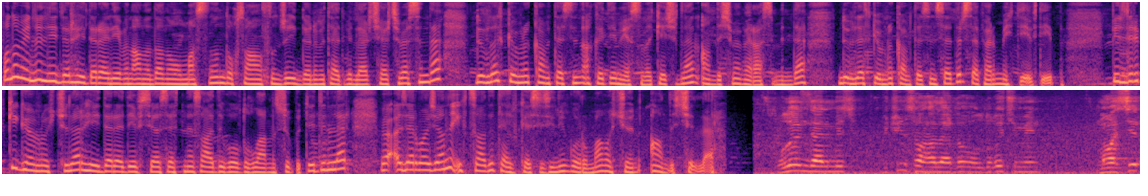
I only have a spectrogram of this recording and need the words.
Bunu milli lider Heydər Əliyevin anadan olmasının 96-cı il dönümü tədbirləri çərçivəsində Dövlət Gömrük Komitəsinin akademiyasında keçirilən and içmə mərasimində Dövlət Gömrük Komitəsinin sədr Səfər Mehdiyev deyib. Bildirib ki, gömrükçülər Heydər Əliyev siyasətinə sadiq olduqlarını sübut edirlər və Azərbaycanın iqtisadi təhlükəsizliyini qorumaq üçün and içirlər. Ulu öndərimiz bütün sahələrdə olduğu kimi müasir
